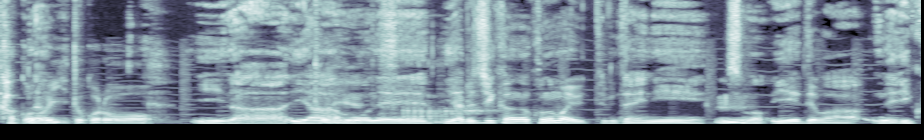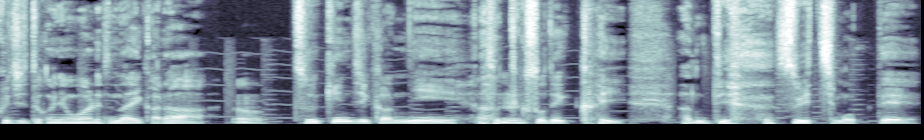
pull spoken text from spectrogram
過去のいいところを。いいな。いや、もうね、やる時間がこの前言ってみたいに、うん、その家ではね、育児とかに追われてないから、うん、通勤時間に、あの、クソでっかい、うん、あの、スイッチ持って、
